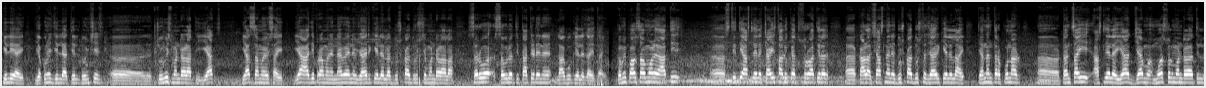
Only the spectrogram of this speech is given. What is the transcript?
केली आहे. एकोणीस जिल्ह्यातील दोनशे चोवीस मंडळात याच या समावेश आहे. या आधीप्रमाणे नव्याने जाहीर केलेल्या दुष्काळ दृश्य मंडळाला सर्व सवलती तातडीने लागू केल्या जात आहे. कमी पावसामुळे अति स्थिती असलेल्या चाळीस तालुक्यात सुरुवातीला काळात शासनाने दुष्काळ दुष्ट जाहीर केलेला आहे. त्यानंतर पुन्हा टंचाई असलेल्या या ज्या म- महसूल मंडळातील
